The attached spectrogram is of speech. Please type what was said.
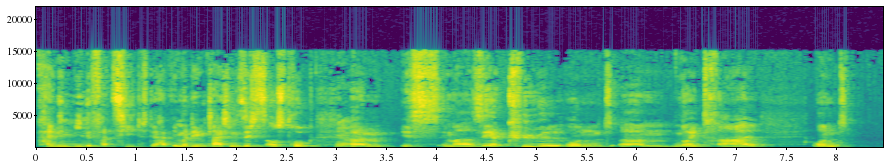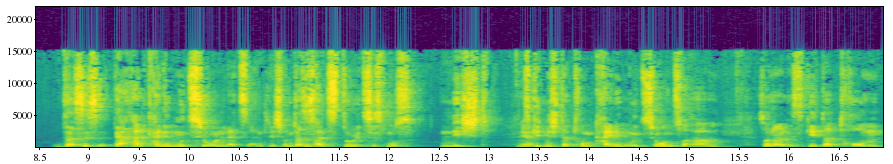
keine Miene verzieht. Der hat immer den gleichen Gesichtsausdruck, ja. ähm, ist immer sehr kühl und ähm, neutral. Und das ist, der hat halt keine Emotionen letztendlich. Und das ist halt Stoizismus nicht. Ja. Es geht nicht darum, keine Emotionen zu haben, sondern es geht darum,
